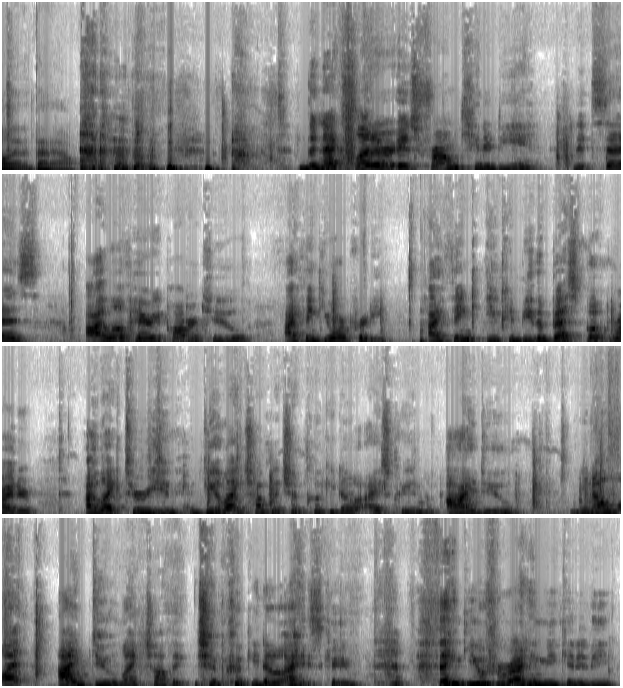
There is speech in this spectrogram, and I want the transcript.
I'll edit that out. The next letter is from Kennedy, and it says, I love Harry Potter too. I think you are pretty. I think you can be the best book writer. I like to read. Do you like chocolate chip cookie dough ice cream? I do. You know what? I do like chocolate chip cookie dough ice cream. Thank you for writing me, Kennedy.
